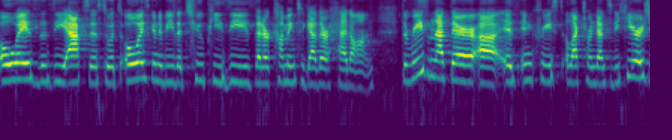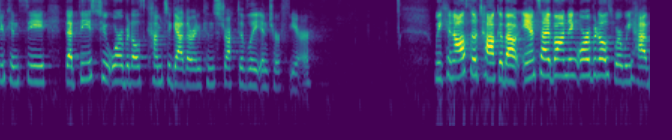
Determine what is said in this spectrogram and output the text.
always the z-axis, so it's always going to be the two pz's that are coming together head-on. The reason that there uh, is increased electron density here is you can see that these two orbitals come together and constructively interfere. We can also talk about antibonding orbitals where we have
